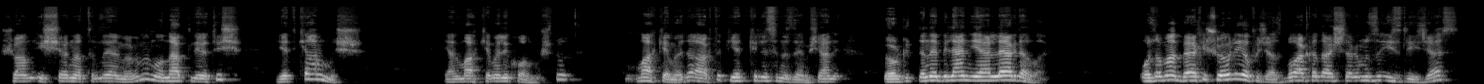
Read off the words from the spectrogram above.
Şu an iş yerini hatırlayamıyorum ama nakliyat iş yetki almış. Yani mahkemelik olmuştu. Mahkemede artık yetkilisiniz demiş. Yani örgütlenebilen yerler de var. O zaman belki şöyle yapacağız. Bu arkadaşlarımızı izleyeceğiz.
